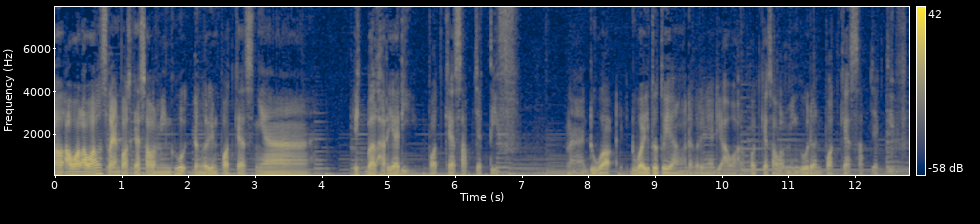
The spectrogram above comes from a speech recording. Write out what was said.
uh, awal-awal selain podcast awal minggu dengerin podcastnya Iqbal Haryadi podcast subjektif. Nah dua dua itu tuh yang dengerinnya di awal podcast awal minggu dan podcast subjektif.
